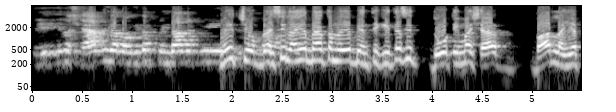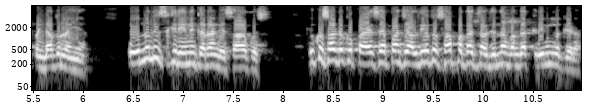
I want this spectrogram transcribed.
ਤੇ ਇਹ ਤਾਂ ਸ਼ਹਿਰ ਦੀ ਗੱਲ ਹੋ ਗਈ ਤਾਂ ਪਿੰਡਾਂ ਵਿੱਚ ਵੀ ਨਹੀਂ ਚੋ ਵੈਸੇ ਲਾਈਆਂ ਮੈਂ ਤੁਹਾਨੂੰ ਇਹ ਬੇਨਤੀ ਕੀਤੀ ਸੀ ਦੋ ਟੀਮਾਂ ਸ਼ਹਿਰ ਬਾਹਰ ਲਾਈਆਂ ਪਿੰਡਾਂ ਤੋਂ ਲਾਈਆਂ। ਉਹਨਾਂ ਦੀ ਸਕਰੀਨਿੰਗ ਕਰਾਂਗੇ ਸਾਰਾ ਕੁਝ ਕਿਉਂਕਿ ਸਾਡੇ ਕੋਲ ਪੈਸੇ ਆਪਾਂ ਚੱਲਦੀਆਂ ਤਾਂ ਸਭ ਪਤਾ ਚੱਲ ਜਾਂਦਾ ਬੰਦਾ ਕ੍ਰਿਮੀਨਲ ਕਿਹੜਾ।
